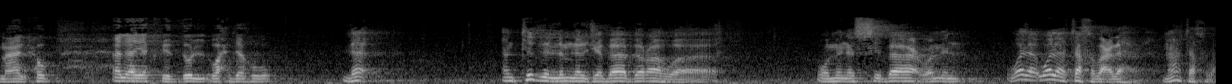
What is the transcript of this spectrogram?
مع الحب؟ ألا يكفي الذل وحده؟ لا. أن تذل من الجبابرة و ومن السباع ومن ولا ولا تخضع لها. ما تخضع.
